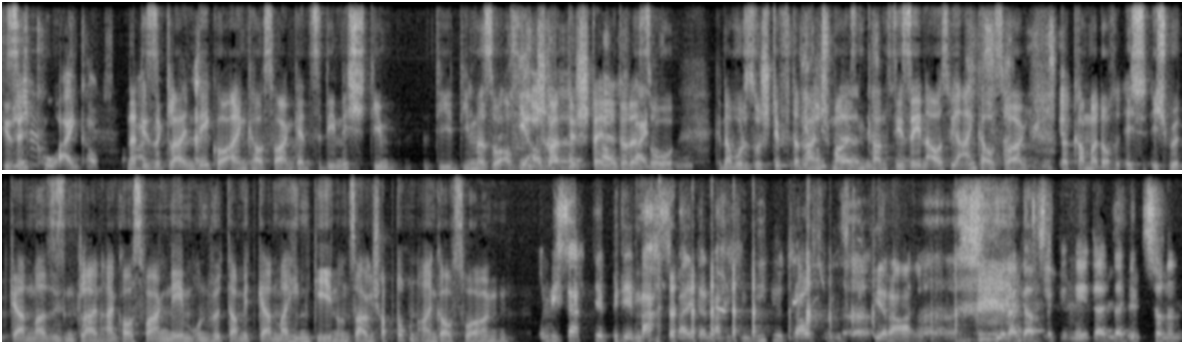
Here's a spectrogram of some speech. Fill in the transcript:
Diese Deko-Einkaufswagen. Na, diese kleinen Deko-Einkaufswagen, kennst du die nicht? Die, die, die man so auf die den Schreibtisch stellt oder so. Genau, wo du so Stifte die reinschmeißen kannst. Die sehen aus wie Einkaufswagen. Da kann man doch, ich, ich würde gern mal diesen kleinen Einkaufswagen nehmen und würde damit gern mal hingehen und sagen, ich habe doch einen Einkaufswagen. Und ich sag dir, bitte mach's, weil dann mache ich ein Video draus und es wird viral. Hier, da gab's, nee, da, da gibt's schon ein,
